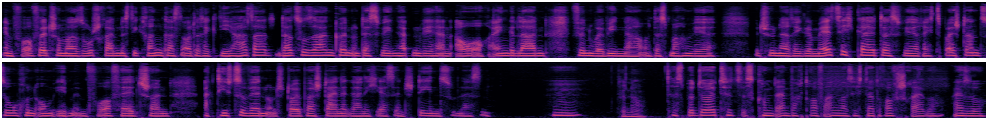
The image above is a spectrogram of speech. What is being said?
im Vorfeld schon mal so schreiben, dass die Krankenkassen auch direkt Ja dazu sagen können. Und deswegen hatten wir Herrn Au auch eingeladen für ein Webinar. Und das machen wir mit schöner Regelmäßigkeit, dass wir Rechtsbeistand suchen, um eben im Vorfeld schon aktiv zu werden und Stolpersteine gar nicht erst entstehen zu lassen. Hm. Genau. Das bedeutet, es kommt einfach drauf an, was ich da drauf schreibe. Also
